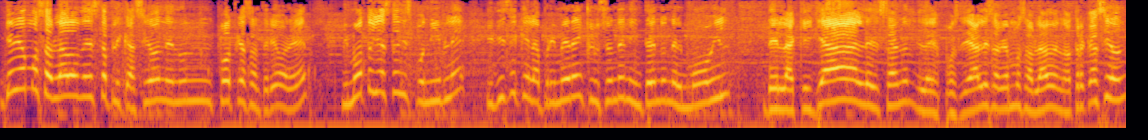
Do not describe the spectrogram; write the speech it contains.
Ya habíamos hablado de esta aplicación en un podcast anterior, ¿eh? Mi moto ya está disponible y dice que la primera inclusión de Nintendo en el móvil, de la que ya les, han, pues ya les habíamos hablado en otra ocasión,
